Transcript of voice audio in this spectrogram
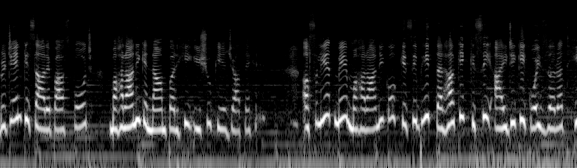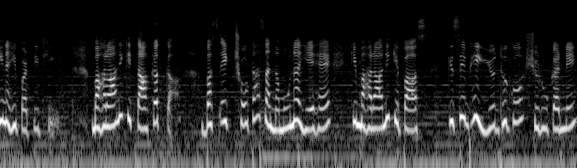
ब्रिटेन के सारे पासपोर्ट महारानी के नाम पर ही इशू किए जाते हैं। असलियत में महारानी को किसी भी तरह की किसी आईडी की कोई ज़रूरत ही नहीं पड़ती थी। महारानी की ताकत का बस एक छोटा सा नमूना ये है कि महारानी के पास किसी भी युद्ध को शुरू करने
